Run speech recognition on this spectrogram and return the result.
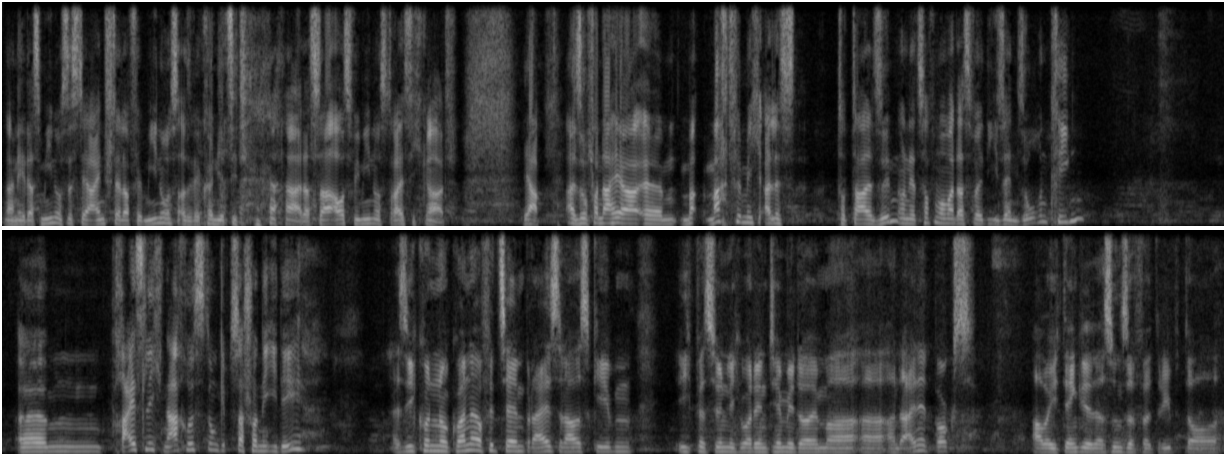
Na nee, das Minus ist der Einsteller für Minus. Also wir können jetzt, das sah aus wie minus 30 Grad. Ja, also von daher ähm, macht für mich alles total Sinn. Und jetzt hoffen wir mal, dass wir die Sensoren kriegen. Ähm, preislich, Nachrüstung, gibt es da schon eine Idee? Also ich konnte noch keinen offiziellen Preis rausgeben. Ich persönlich orientiere mich da immer äh, an der iNetBox. Aber ich denke, dass unser Vertrieb da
